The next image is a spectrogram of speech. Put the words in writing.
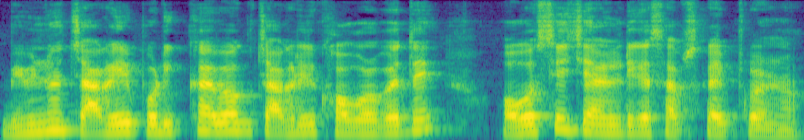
বিভিন্ন চাকরির পরীক্ষা এবং চাকরির খবর পেতে অবশ্যই চ্যানেলটিকে সাবস্ক্রাইব করে নাও।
